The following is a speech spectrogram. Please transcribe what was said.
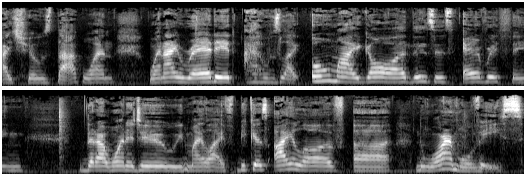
I chose that one. When I read it, I was like, oh my god, this is everything that I want to do in my life because I love uh, noir movies.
